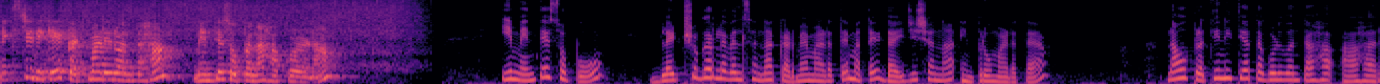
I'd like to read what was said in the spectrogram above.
ನೆಕ್ಸ್ಟ್ ಇದಕ್ಕೆ ಕಟ್ ಮಾಡಿರುವಂತಹ ಮೆಂತ್ಯ ಸೊಪ್ಪನ್ನು ಹಾಕೊಳ್ಳೋಣ. ಈ ಮೆಂತ್ಯ ಸೊಪ್ಪು ಬ್ಲಡ್ ಶುಗರ್ ಲೆವೆಲ್ಸನ್ನು ಕಡಿಮೆ ಮಾಡುತ್ತೆ ಮತ್ತು ಡೈಜೆಷನ್ನ ಇಂಪ್ರೂವ್ ಮಾಡುತ್ತೆ. ನಾವು ಪ್ರತಿನಿತ್ಯ ತಗೊಳ್ಳುವಂತಹ ಆಹಾರ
